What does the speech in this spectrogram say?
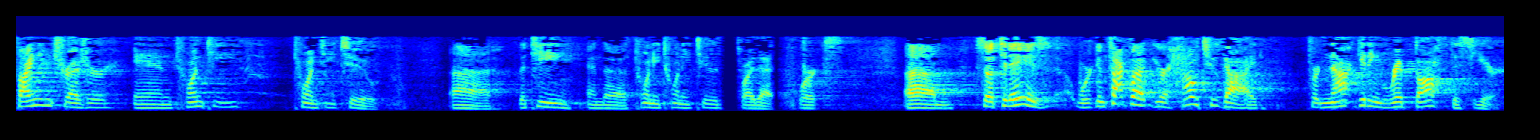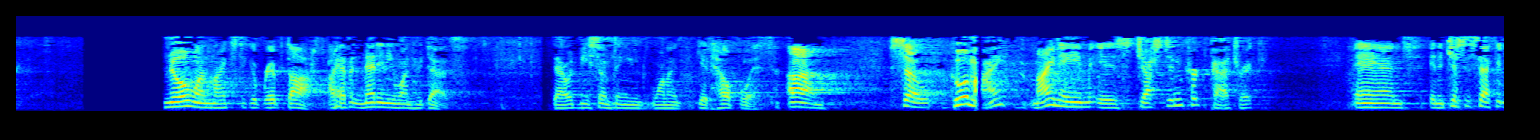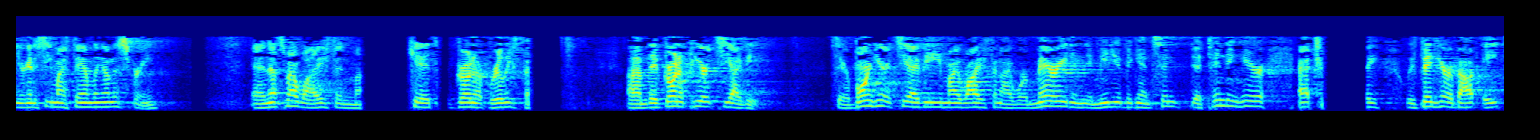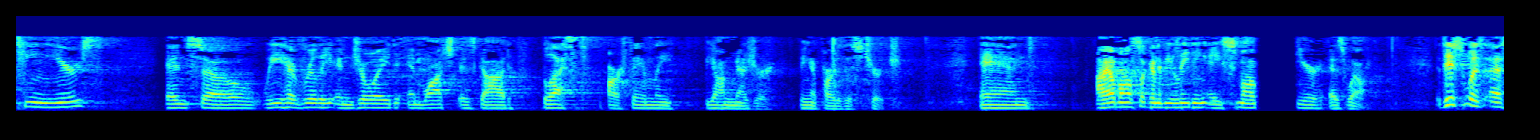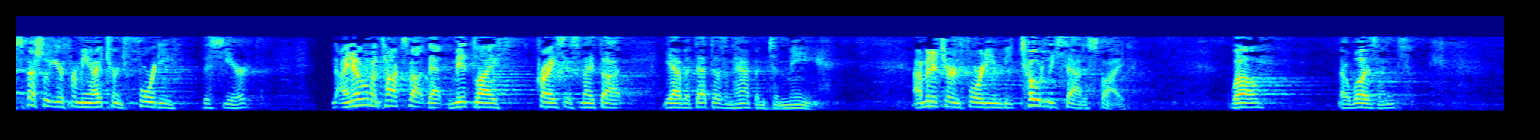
Finding Treasure in 2022. Uh, the T and the 2022, that's why that works. Um, so today is, we're going to talk about your how-to guide for not getting ripped off this year. No one likes to get ripped off. I haven't met anyone who does. That would be something you'd want to get help with. Um, so, who am I? My name is Justin Kirkpatrick, and in just a second, you're going to see my family on the screen, and that's my wife and my kids. Grown up really fast. Um, they've grown up here at CIV. So they were born here at CIV. My wife and I were married and immediately began attending here at. We've been here about 18 years. And so we have really enjoyed and watched as God blessed our family beyond measure being a part of this church. And I am also going to be leading a small here as well. This was a special year for me. I turned 40 this year. I know everyone talks about that midlife crisis and I thought, yeah, but that doesn't happen to me. I'm going to turn 40 and be totally satisfied. Well, I wasn't.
